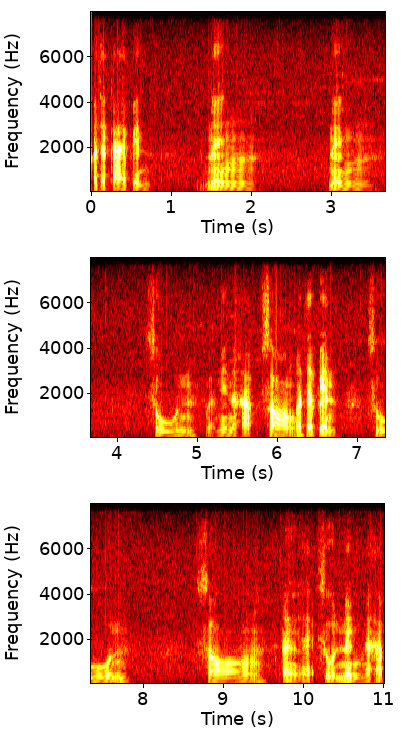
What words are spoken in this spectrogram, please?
ก็จะกลายเป็นหนึ่งหนึ่งศูนย์แบบนี้นะครับสองก็จะเป็นศูนย์สองเออศูนย์หนึ่งนะครับ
